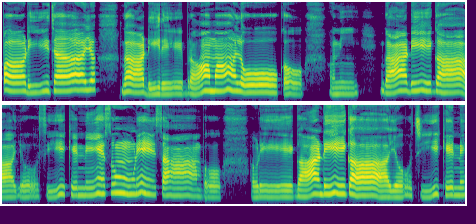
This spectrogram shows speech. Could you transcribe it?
પડી જાય. ગાડી રે બ્રહ્મલોકની. ગાડી ગાય શીખને, સુણે સાંભળે ગાડી ગાયો શીખને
